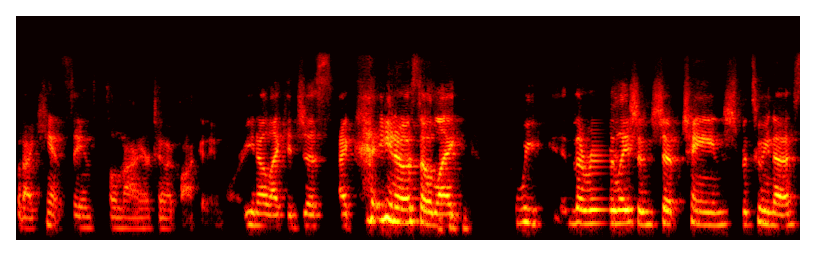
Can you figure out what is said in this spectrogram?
but I can't stay until nine or 10 o'clock anymore. You know, like it just, I, you know, so like we, the relationship changed between us.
